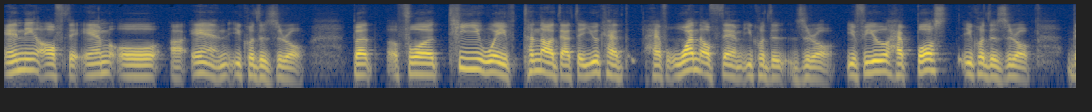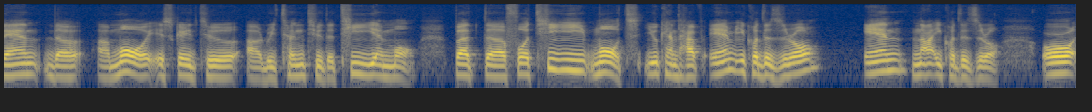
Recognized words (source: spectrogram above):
any of the m or uh, n equal to 0. But for t wave, turn out that you can have one of them equal to 0. If you have both equal to 0, then the uh, mode is going to uh, return to the TEM mode. But uh, for TE mode, you can have m equal to 0, n not equal to 0, or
